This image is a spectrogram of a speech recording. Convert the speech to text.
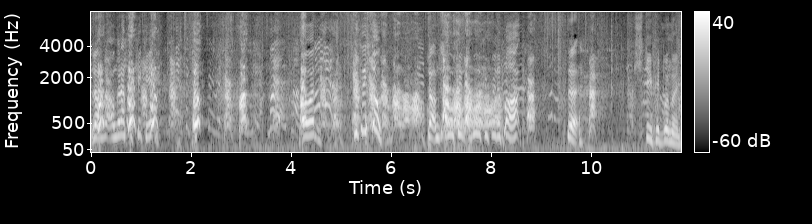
Look, I'm, I'm gonna have to kick it. Go on. Look at this dog. Look, I'm just walking, walking through the park. Look, stupid woman.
